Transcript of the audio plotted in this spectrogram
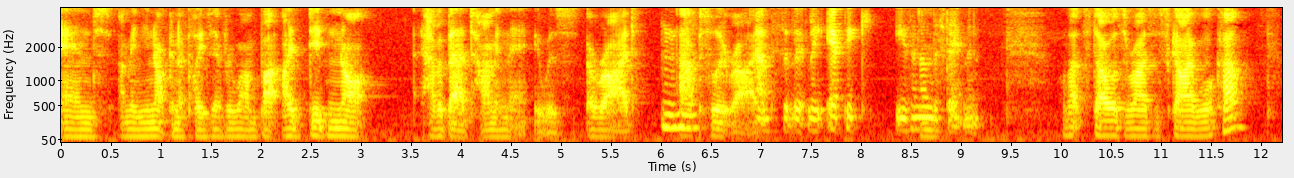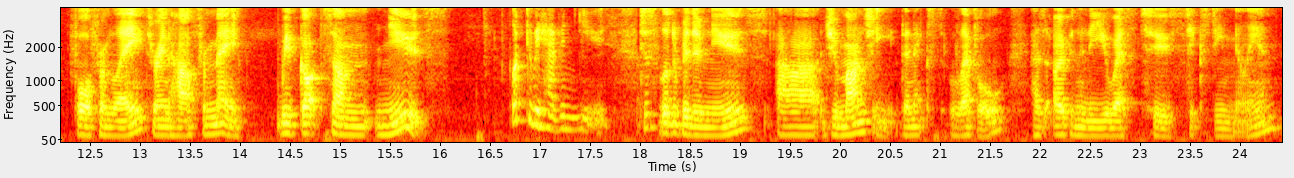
And I mean, you're not going to please everyone, but I did not have a bad time in there. It was a ride, absolute ride. Absolutely. Epic is an understatement. Well, that's Star Wars: The Rise of Skywalker. Four from Lee, three and a half from me. We've got some news. What do we have in news? Just a little bit of news. Uh, Jumanji, the next level, has opened in the US to 60 million.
